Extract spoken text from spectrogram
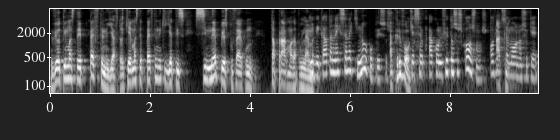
Διότι είμαστε υπεύθυνοι γι' αυτό και είμαστε υπεύθυνοι και για τις συνέπειες που θα έχουν τα πράγματα που λέμε. Ειδικά όταν έχεις ένα κοινό από πίσω σου. Ακριβώς. Και σε ακολουθεί τόσος κόσμος. Όχι Ακρι- σε μόνο σου και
